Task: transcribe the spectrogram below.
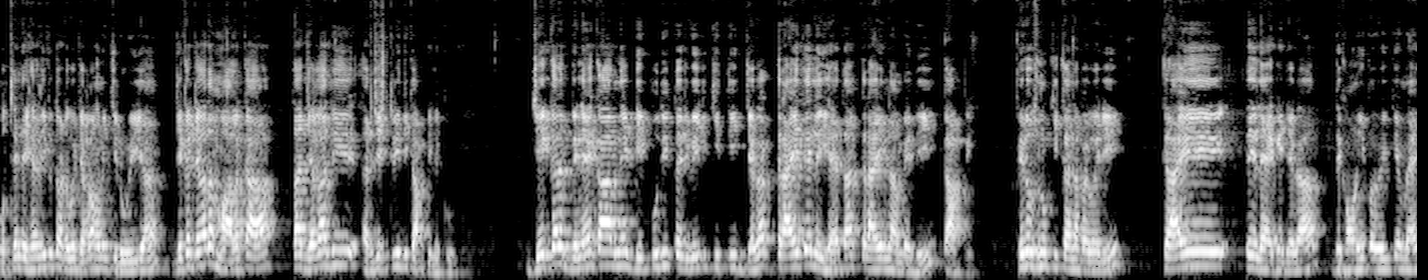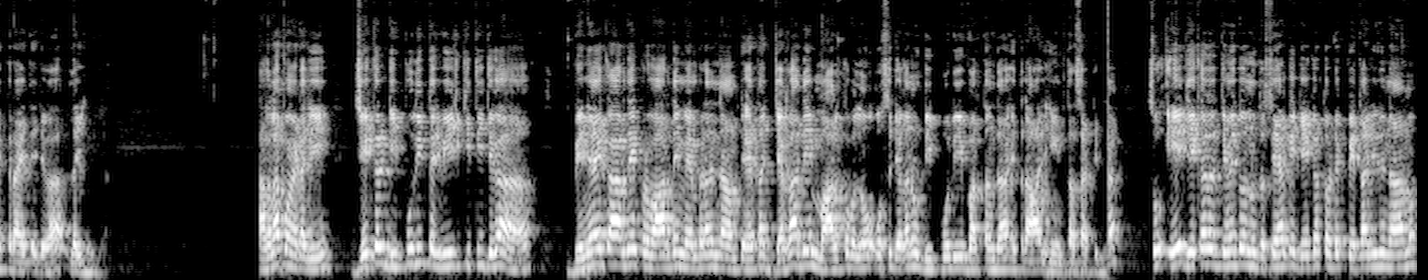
ਉੱਥੇ ਲਿਖਿਆ ਸੀ ਕਿ ਤੁਹਾਡੇ ਕੋਲ ਜਗ੍ਹਾ ਹੋਣੀ ਜ਼ਰੂਰੀ ਆ। ਜੇਕਰ ਜਗ੍ਹਾ ਦਾ ਮਾਲਕ ਆ, ਤਾਂ ਜਗ੍ਹਾ ਦੀ ਰਜਿਸਟਰੀ ਦੀ ਕਾਪੀ ਲੱਗੂਗੀ। ਜੇਕਰ ਬਿਨੈਕਾਰ ਨੇ ਡੀਪੂ ਦੀ ਤਜਵੀਜ਼ ਕੀਤੀ, ਜਗ੍ਹਾ ਕਿਰਾਏ ਤੇ ਲਈ ਹੈ ਤਾਂ ਕਿਰਾਏਨਾਮੇ ਦੀ ਕਾਪੀ। ਫਿਰ ਉਸ ਨੂੰ ਕੀ ਕਰਨਾ ਪਵੇਗਾ ਜੀ? ਕਿਰਾਏ ਤੇ ਲੈ ਕੇ ਜਗ੍ਹਾ ਦਿਖਾਉਣੀ ਪਵੇਗੀ ਕਿ ਮੈਂ ਕਿਰਾਏ ਤੇ ਜਗ੍ਹਾ ਲਈ ਹੋਈ ਆ। ਅਗਲਾ ਪੁਆਇੰਟ ਆ ਜੀ, ਜੇਕਰ ਡੀਪੂ ਦੀ ਤਜਵੀਜ਼ ਕੀਤੀ ਜਗ੍ਹਾ ਬਿਨੈਕਾਰ ਦੇ ਪਰਿਵਾਰ ਦੇ ਮੈਂਬਰਾਂ ਦੇ ਨਾਮ ਤੇ ਹੈ ਤਾਂ ਜਗ੍ਹਾ ਦੇ ਮਾਲਕ ਵੱਲੋਂ ਉਸ ਜਗ੍ਹਾ ਨੂੰ ਡੀਪੂ ਲਈ ਵਰਤਣ ਦਾ ਇਤਰਾਜ਼ਹੀਣਤਾ ਸਰਟੀਫਿਕੇਟ ਸੋ ਇਹ ਜੇਕਰ ਜਿਵੇਂ ਤੁਹਾਨੂੰ ਦੱਸਿਆ ਕਿ ਜੇਕਰ ਤੁਹਾਡੇ ਪਿਤਾ ਜੀ ਦੇ ਨਾਮ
